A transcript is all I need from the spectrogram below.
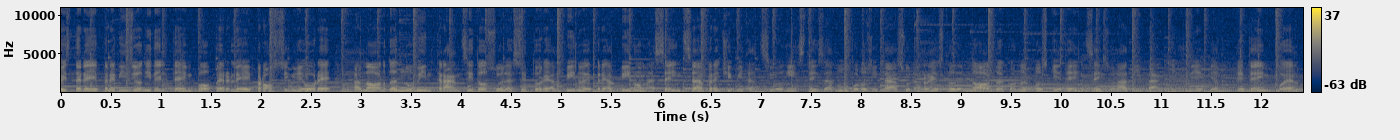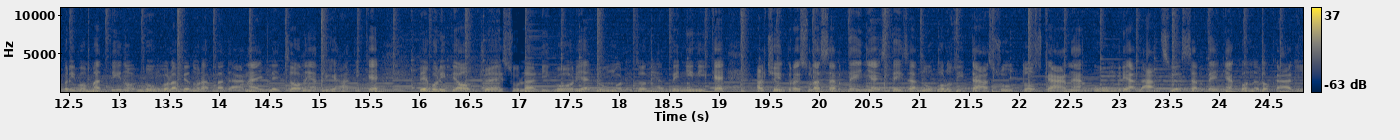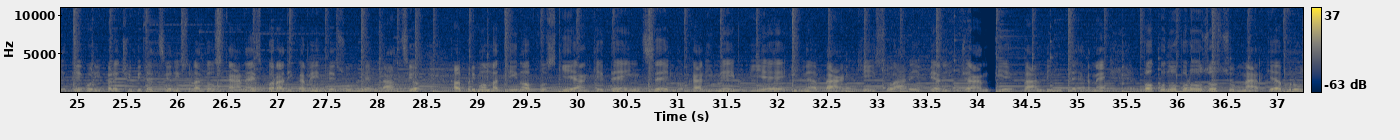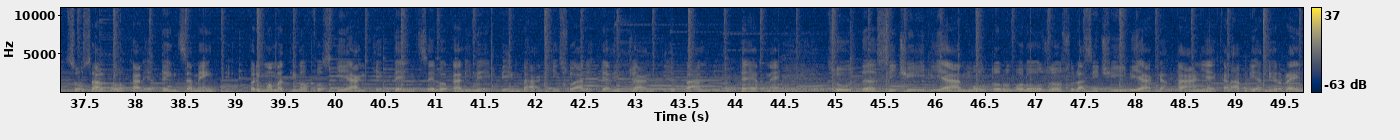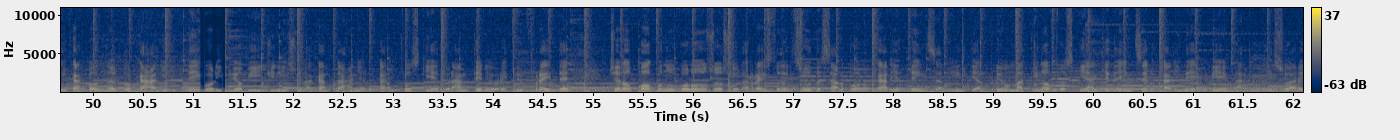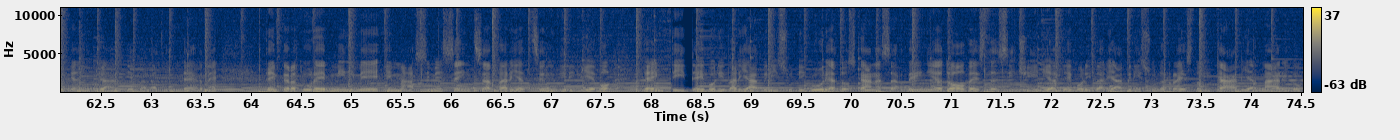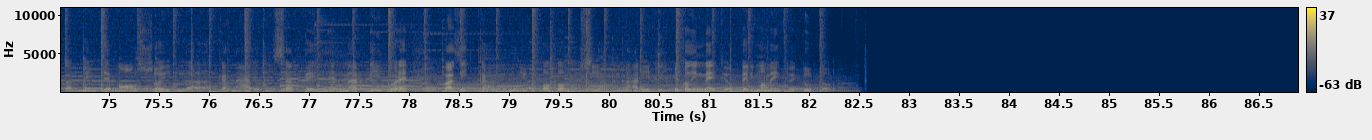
Queste le previsioni del tempo per le prossime ore. A nord nubi in transito sul settore alpino e prealpino ma senza precipitazioni. Estesa nuvolosità sul resto del nord con foschie dense, isolati banchi di nebbia nottetempo e al primo mattino lungo la pianura padana e le zone adriatiche deboli piogge sulla Liguria e lungo le zone appenniniche. Al centro e sulla Sardegna estesa nuvolosità su Toscana, Umbria, Lazio e Sardegna con locali e deboli precipitazioni sulla Toscana e sporadicamente su Umbria e Lazio. Al primo mattino foschie anche dense, locali nebbie in banchi su aree pianeggianti e valli interne, poco nuvoloso su Marche e Abruzzo, salvo locali addensamenti. Al primo mattino foschie anche dense, locali nebbie in banchi su aree pianeggianti e valli interne. Sud Sicilia molto nuvoloso sulla Sicilia, Campania e Calabria tirrenica con locali deboli piovigini sulla Campania, locali foschie durante le ore più fredde. Cielo poco nuvoloso sul resto del sud, salvo locali addensamenti. Al primo mattino foschie anche dense, locali nebbie in banchi su aree pianeggianti e vallate interne. Temperature minime e massime senza variazioni di rilievo. Venti deboli variabili su Liguria, Toscana, Sardegna ed ovest Sicilia. Deboli variabili sul resto d'Italia. Mari localmente mosso, il canale di Sardegna, il Mar Ligure quasi calmi o poco mossi altri mari. E con il meteo per il momento è tutto.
